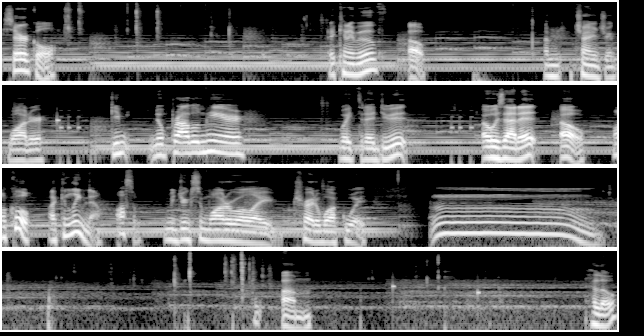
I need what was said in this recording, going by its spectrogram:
Circle. Uh, can I move? Oh. I'm trying to drink water. Give me, no problem here. Wait, did I do it? Oh, is that it? Oh, well, cool. I can leave now. Awesome. Let me drink some water while I try to walk away. Um. Hello?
